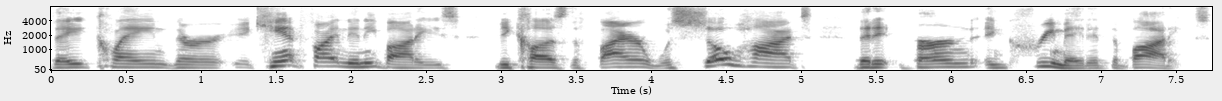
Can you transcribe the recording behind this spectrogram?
they claim they're can't find any bodies because the fire was so hot that it burned and cremated the bodies.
